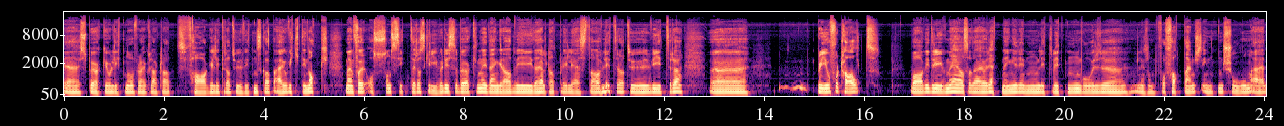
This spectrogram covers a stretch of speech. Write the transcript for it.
jeg, spøker jo litt nå, for det er jo klart at faget litteraturvitenskap er jo viktig nok. Men for oss som sitter og skriver disse bøkene, i den grad vi i det hele tatt blir lest av litteraturvitere, øh, blir jo fortalt hva vi driver med. Altså det er jo retninger innen Litviten hvor uh, liksom forfatterens intensjon er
